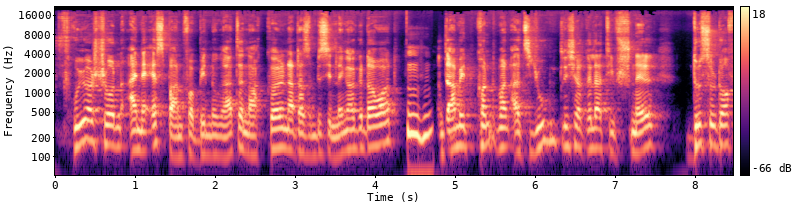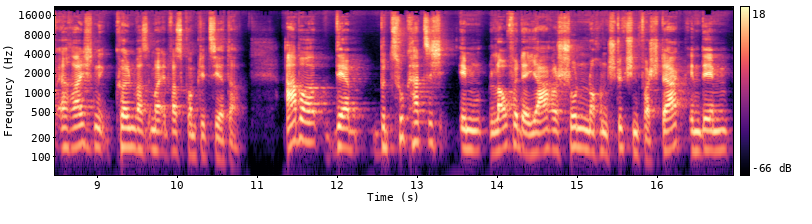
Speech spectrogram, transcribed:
früher schon eine S-Bahn-Verbindung hatte. Nach Köln hat das ein bisschen länger gedauert. Mhm. Und damit konnte man als Jugendlicher relativ schnell Düsseldorf erreichen. In Köln war es immer etwas komplizierter. Aber der Bezug hat sich im Laufe der Jahre schon noch ein Stückchen verstärkt, indem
